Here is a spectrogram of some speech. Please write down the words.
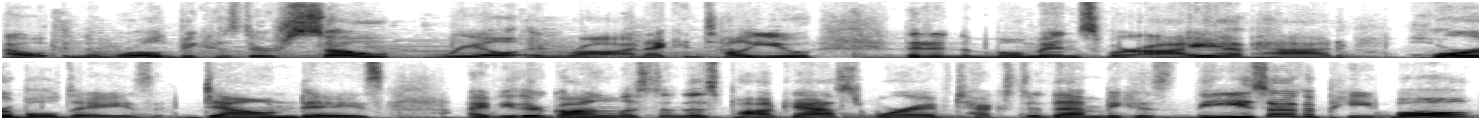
out in the world because they're so real and raw. And I can tell you that in the moments where I have had horrible days, down days, I've either gone and listened to this podcast or I've texted them because these are the people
